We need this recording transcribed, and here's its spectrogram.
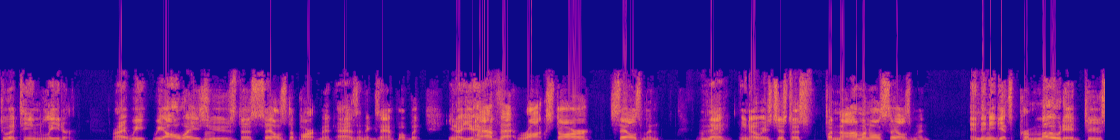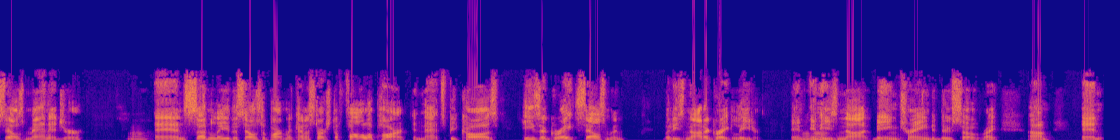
to a team leader, right? We, we always mm-hmm. use the sales department as an example, but you know, you have that rock star salesman mm-hmm. that, you know, is just a phenomenal salesman. And then he gets promoted to sales manager. And suddenly the sales department kind of starts to fall apart. And that's because he's a great salesman, but he's not a great leader and, and uh-huh. he's not being trained to do so. Right. Um, and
